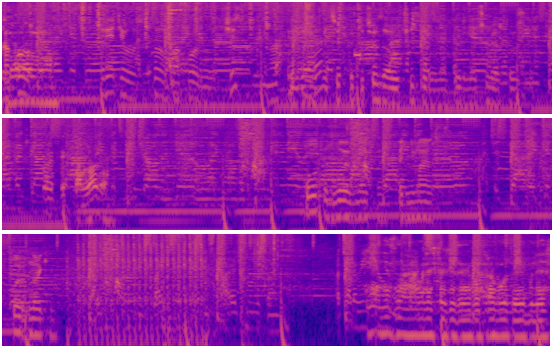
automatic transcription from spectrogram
Какого? Третьего что походу? На открытое, да? Типа, ты что за учитель, на пыль начали оттуда. Сколько их там много? Полку двое в ноги поднимают. Двое в ноги. Я не знаю, блядь, как это не работает, блядь.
